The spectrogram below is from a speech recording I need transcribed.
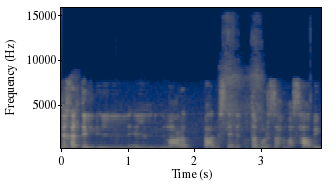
دخلت ال- ال- المعرض بعد ما استنيت بالطابور الصح مع أصحابي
